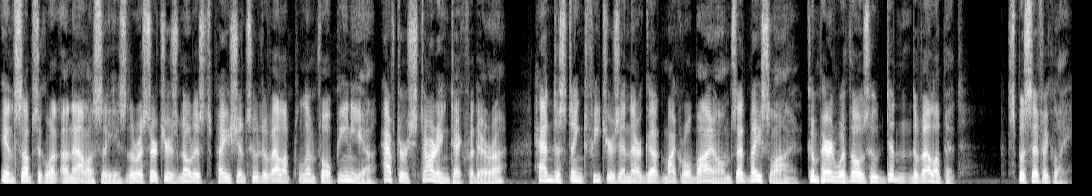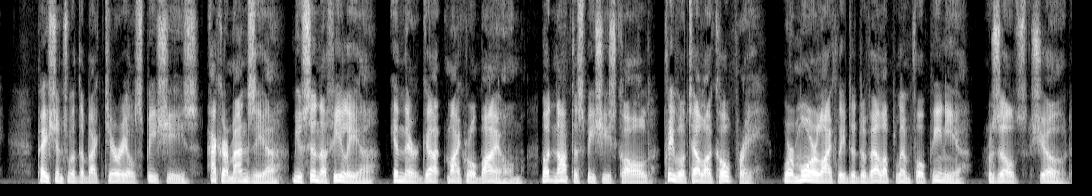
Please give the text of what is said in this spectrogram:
In subsequent analyses, the researchers noticed patients who developed lymphopenia after starting Tecfidera had distinct features in their gut microbiomes at baseline compared with those who didn't develop it. Specifically, patients with the bacterial species Akkermansia muciniphila in their gut microbiome, but not the species called Prevotella copri, were more likely to develop lymphopenia, results showed.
